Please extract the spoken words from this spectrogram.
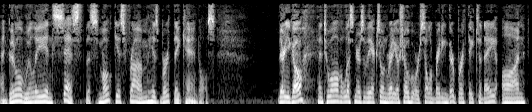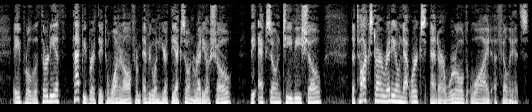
And good old Willie insists the smoke is from his birthday candles. There you go. And to all the listeners of the Zone Radio Show who are celebrating their birthday today on April the 30th, happy birthday to one and all from everyone here at the Zone Radio Show, the Zone TV show, the Talkstar Radio networks, and our worldwide affiliates.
